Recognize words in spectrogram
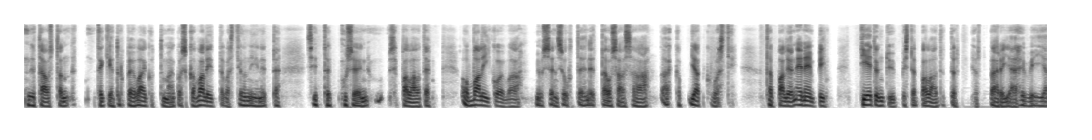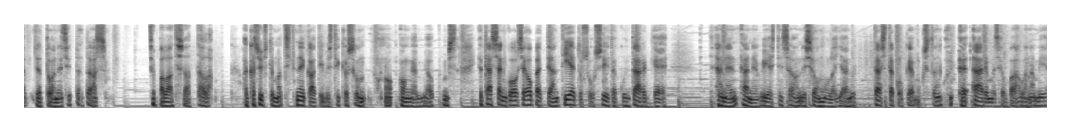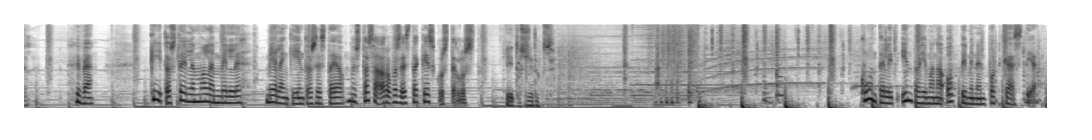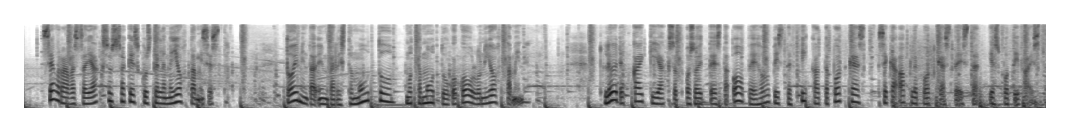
ne taustan tekijät rupeaa vaikuttamaan, koska valitettavasti on niin, että sitten usein se palaute on valikoivaa myös sen suhteen, että osa saa aika jatkuvasti tai paljon enempi tietyn tyyppistä palautetta, jos pärjää hyvin ja, ja toinen sitten taas se palaute saattaa olla aika systemaattisesti negatiivisesti, jos on, on ongelmia oppimissa. Ja tässä niin se opettajan tietoisuus siitä, kuin tärkeä hänen, hänen viestinsä on, niin se on mulle jäänyt tästä kokemuksesta niin kuin äärimmäisen vahvana mieleen. Hyvä. Kiitos teille molemmille mielenkiintoisesta ja myös tasa-arvoisesta keskustelusta. Kiitos. Kiitoksia. Kuuntelit Intohimana oppiminen podcastia – Seuraavassa jaksossa keskustelemme johtamisesta. Toimintaympäristö muuttuu, mutta muuttuuko koulun johtaminen? Löydät kaikki jaksot osoitteesta oph.fi kautta podcast sekä Apple Podcasteista ja Spotifysta.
